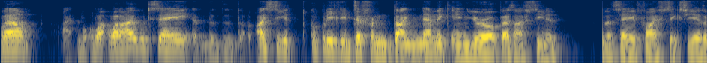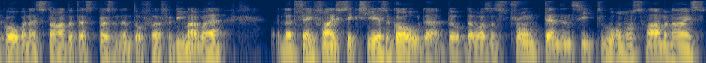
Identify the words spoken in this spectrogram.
Well, I, what, what, I would say, I see a completely different dynamic in Europe as I've seen it, let's say, five, six years ago when I started as president of uh, FEDIMA, where, let's say, five, six years ago, there was a strong tendency to almost harmonize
